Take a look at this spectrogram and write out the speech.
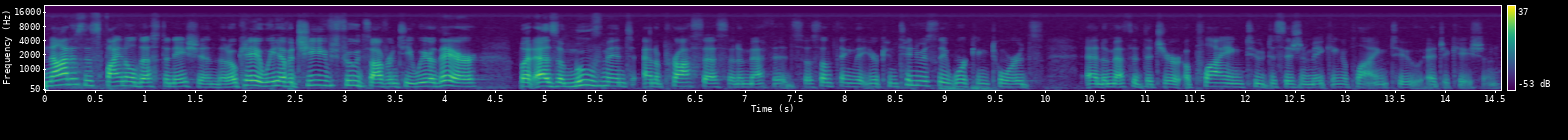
not as this final destination that, okay, we have achieved food sovereignty, we are there, but as a movement and a process and a method. So something that you're continuously working towards and a method that you're applying to decision making, applying to education.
